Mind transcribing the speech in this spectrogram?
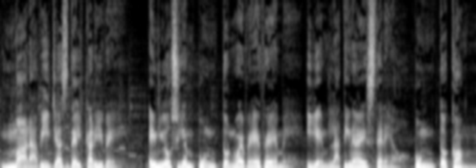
Maravillas del Caribe en los 100.9 FM y en latinaestereo.com.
